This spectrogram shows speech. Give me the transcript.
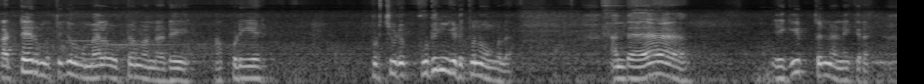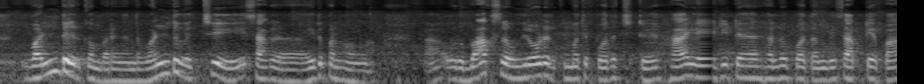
கட்டையரம்பத்துக்கு உங்கள் மேலே விட்டணும்டா டேய். அப்படியே. பிடிச்சி விட பிடுங்கி எடுக்கணும் உங்களை. அந்த எகிப்துன்னு நினைக்கிறேன். வண்டு இருக்கும் பாருங்கள் அந்த வண்டு வச்சு சக இது பண்ணுவாங்களாம். ஒரு பாக்ஸில் உயிரோடு இருக்கும்போதே புதைச்சிட்டு ஹாய் எடிட்டர் ஹலோப்பா தம்பி. சாப்பிட்டியாப்பா?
